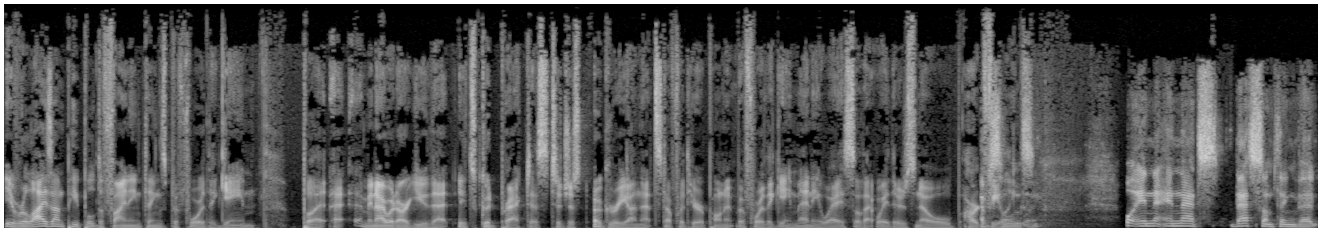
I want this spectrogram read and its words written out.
It relies on people defining things before the game, but I mean, I would argue that it's good practice to just agree on that stuff with your opponent before the game anyway, so that way there's no hard Absolutely. feelings. Well, and and that's that's something that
